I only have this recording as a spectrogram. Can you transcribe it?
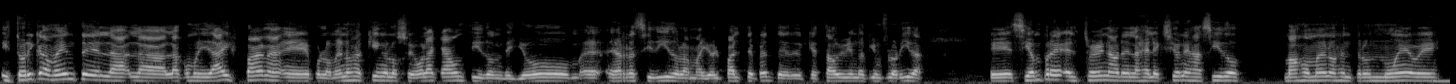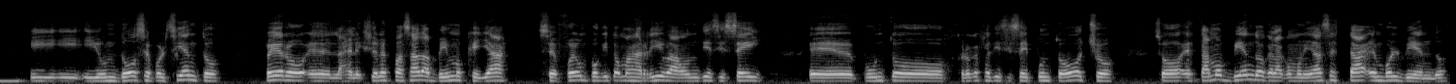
Históricamente la, comunidad hispana, eh, por lo menos aquí en el Osceola County, donde yo eh, he residido la mayor parte pues, del que he estado viviendo aquí en Florida, eh, siempre el turnout en las elecciones ha sido más o menos entre un 9 y, y un 12%, pero en las elecciones pasadas vimos que ya se fue un poquito más arriba, a un 16 punto, creo que fue 16.8 estamos viendo que la comunidad se está envolviendo,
